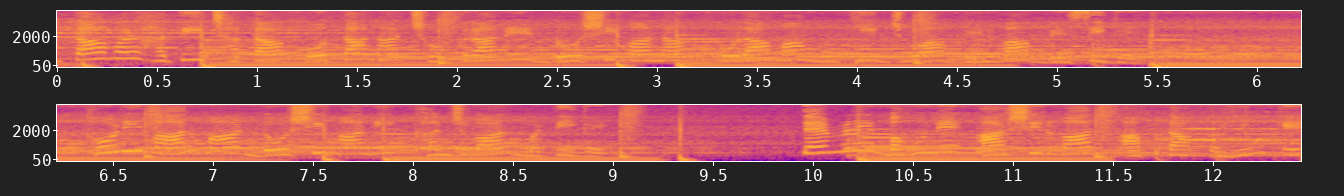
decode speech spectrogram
ઉતાવળ હતી છતાં પોતાના છોકરાને ડોશીમાના ખોળામાં મૂકી જોવા વીણવા બેસી ગઈ. થોડી વારમાં ડોશીમાની ખંજવાળ મટી ગઈ. તેમણે બહુને આશીર્વાદ આપતા કહ્યું કે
